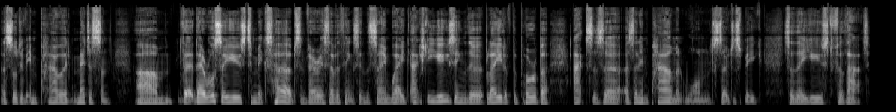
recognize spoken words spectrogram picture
a sort of empowered medicine. Um, they're also used to mix herbs and various other things in the same way. Actually, using the blade of the puruba acts as a as an empowerment wand, so to speak. So they're used for that.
